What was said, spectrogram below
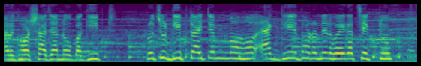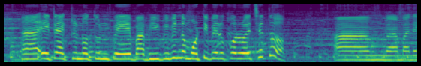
আর ঘর সাজানো বা গিফট প্রচুর গিফট আইটেম একঘেয়ে ধরনের হয়ে গেছে একটু। এটা একটু নতুন পেয়ে বা বিভিন্ন মোটিভের উপর রয়েছে তো। মানে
